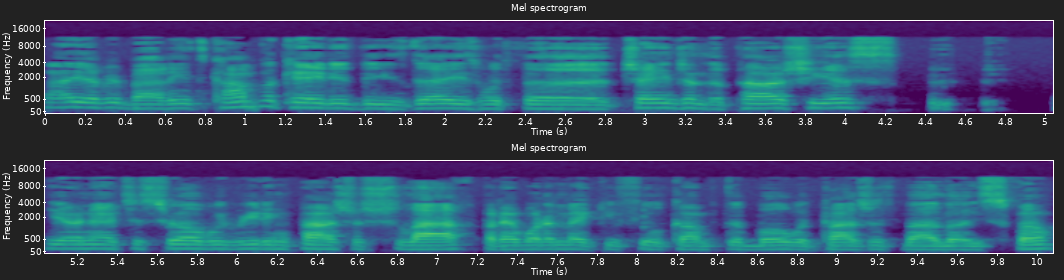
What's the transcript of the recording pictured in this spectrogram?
Hi, everybody. It's complicated these days with the change in the Parshias. Here in Eretz Yisrael, we're reading Parsha Shlach, but I want to make you feel comfortable with Parshas Ba'alo.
